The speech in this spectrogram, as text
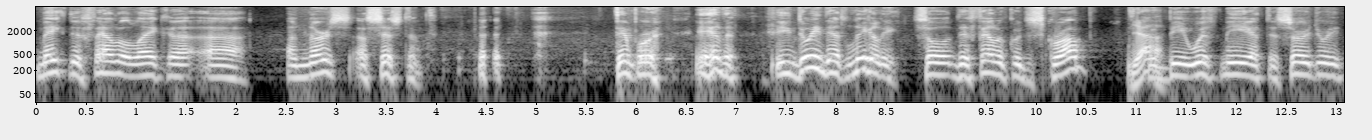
make the fellow like a, a, a nurse assistant. Temporary. And in doing that legally, so the fellow could scrub, Yeah. could be with me at the surgery,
